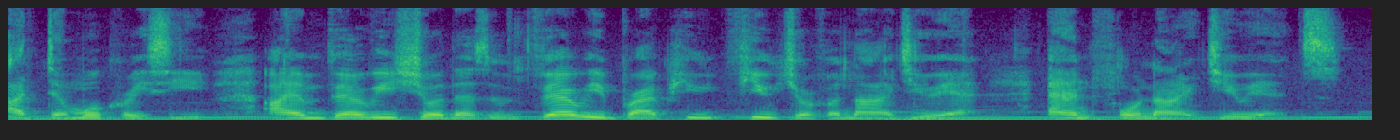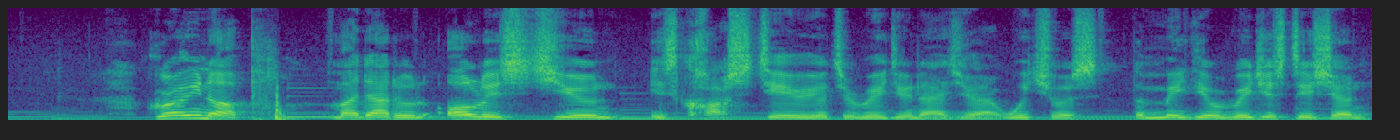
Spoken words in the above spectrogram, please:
at democracy. I am very sure there's a very bright future for Nigeria and for Nigerians. Growing up, my dad would always tune his car stereo to Radio Nigeria, which was the major radio station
